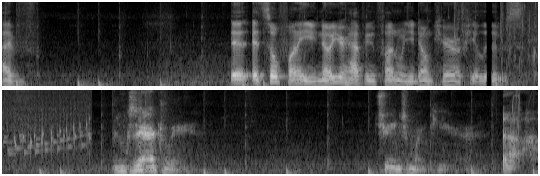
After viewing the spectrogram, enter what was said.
I've. It, it's so funny. You know you're having fun when you don't care if you lose. exactly. Change my gear. Ah.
